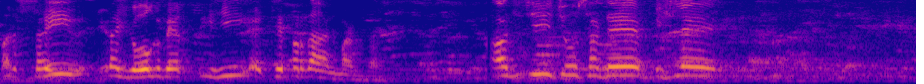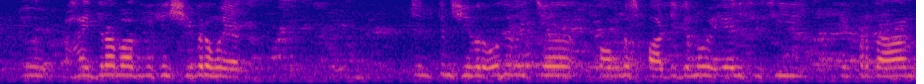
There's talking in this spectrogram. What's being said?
ਪਰ ਸਹੀ ਜਿਹੜਾ ਯੋਗ ਵਿਅਕਤੀ ਹੀ ਇੱਥੇ ਪ੍ਰਧਾਨ ਬਣਦਾ ਹੈ। ਅੱਜ ਜੀ ਜੋ ਸਾਡੇ ਪਿਛਲੇ ਜੋ ਹైదరాబాద్ ਵਿਖੇ ਸ਼ਿਵਰ ਹੋਇਆਗਾ ਚਿੰਤਨ ਸ਼ਿਵਰ, ਉਹਦੇ ਵਿੱਚ ਕਾਂਗਰਸ ਪਾਰਟੀ ਵੱਲੋਂ ਏਆਈਸੀਸੀ ਦੇ ਪ੍ਰਧਾਨ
